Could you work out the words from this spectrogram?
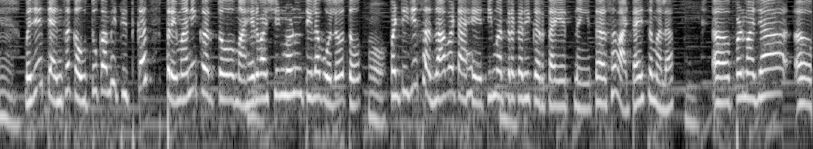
म्हणजे त्यांचं कौतुक आम्ही तितकंच प्रेमाने करतो माहेरवाशीण म्हणून तिला बोलवतो. हो. पण ती जी सजावट आहे ती मात्र कधी करता येत नाही. तर असं वाटायचं मला. पण माझ्या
